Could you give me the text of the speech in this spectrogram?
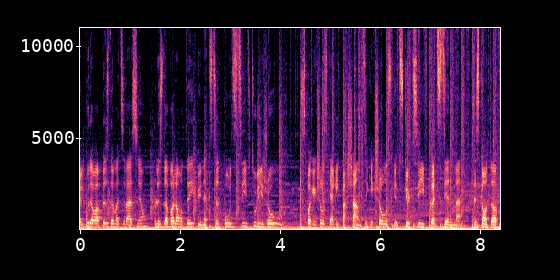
as le goût d'avoir plus de motivation, plus de volonté, puis une attitude positive tous les jours? C'est pas quelque chose qui arrive par chance, c'est quelque chose que tu cultives quotidiennement. C'est ce qu'on t'offre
